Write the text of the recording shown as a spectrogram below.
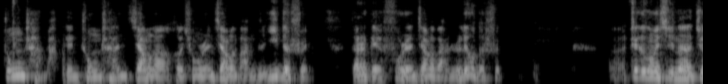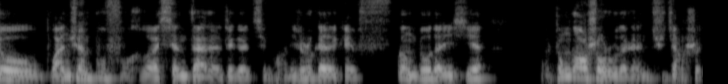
中产吧，给中产降了和穷人降了百分之一的税，但是给富人降了百分之六的税。呃，这个东西呢，就完全不符合现在的这个情况，也就是给给更多的一些呃中高收入的人去降税。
